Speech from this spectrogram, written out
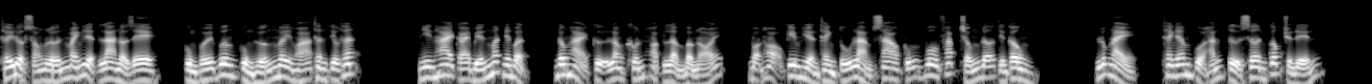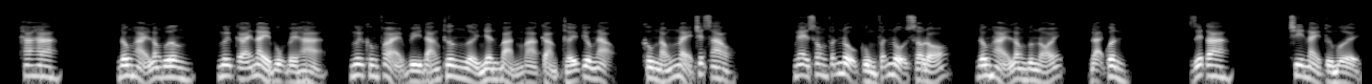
thấy được sóng lớn mãnh liệt lan ở dê, cùng với vương cùng hướng mây hóa thân tiêu thất. Nhìn hai cái biến mất nhân vật, Đông Hải Cự Long khốn hoặc lẩm bẩm nói, bọn họ Kim Hiền thành tú làm sao cũng vô pháp chống đỡ tiến công. Lúc này, thanh âm của hắn từ sơn cốc truyền đến. Ha ha, Đông Hải Long Vương, ngươi cái này vụng về hà, ngươi không phải vì đáng thương người nhân bản mà cảm thấy kiêu ngạo, không nóng nảy chết sao? Nghe xong phẫn nộ cùng phẫn nộ sau đó, Đông Hải Long Vương nói, đại quân, giết ta. Chi này từ mười,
